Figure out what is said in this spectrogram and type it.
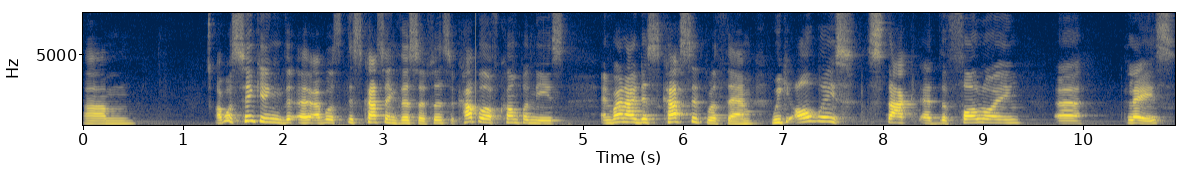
Um, I was thinking, uh, I was discussing this with a couple of companies and when I discussed it with them, we always stuck at the following uh, place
